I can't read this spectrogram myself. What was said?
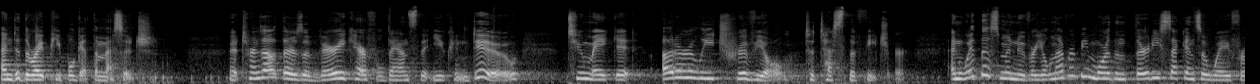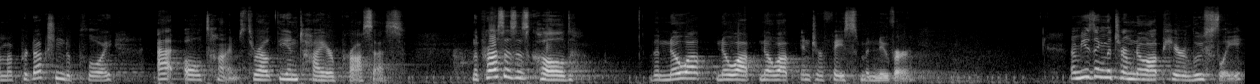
And did the right people get the message? And it turns out there's a very careful dance that you can do to make it utterly trivial to test the feature. And with this maneuver, you'll never be more than 30 seconds away from a production deploy at all times throughout the entire process. The process is called the no-op, no-op, no-op interface maneuver. I'm using the term no-op here loosely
